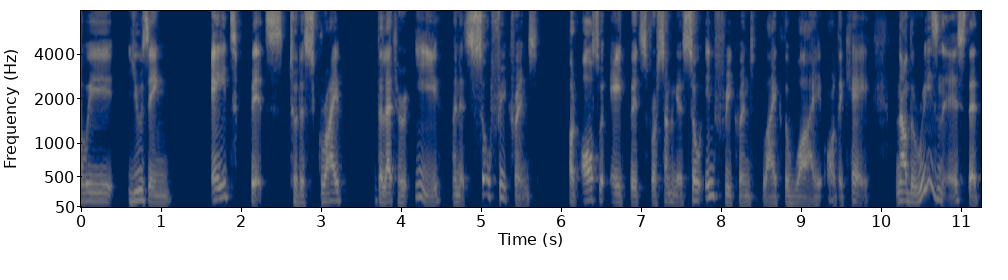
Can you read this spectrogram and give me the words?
we using 8 bits to describe the letter E when it's so frequent, but also 8 bits for something that's so infrequent like the Y or the K. Now, the reason is that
